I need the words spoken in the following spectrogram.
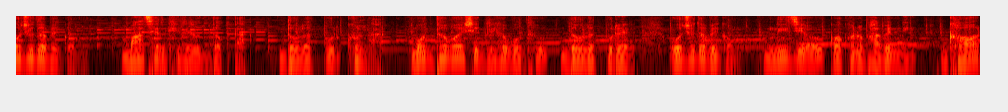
অজুদা বেগম, মাছের ঘেরের উদ্যোক্তা, দৌলতপুর, খুলনা। মধ্যবয়সী গৃহবধূ, দৌলতপুরের অজুদা বেগম নিজেও কখনো ভাবেননি, ঘর,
